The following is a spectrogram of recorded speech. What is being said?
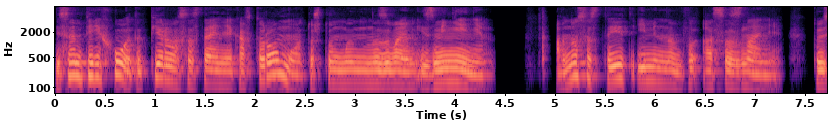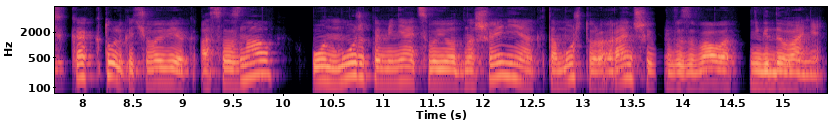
И сам переход от первого состояния ко второму, то, что мы называем изменением, оно состоит именно в осознании. То есть как только человек осознал, он может поменять свое отношение к тому, что раньше вызывало негодование.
